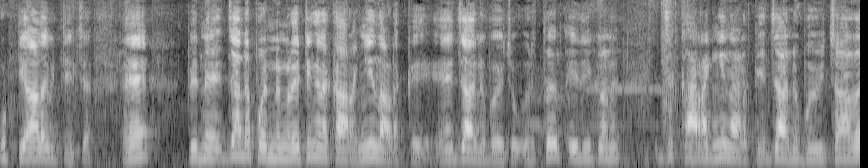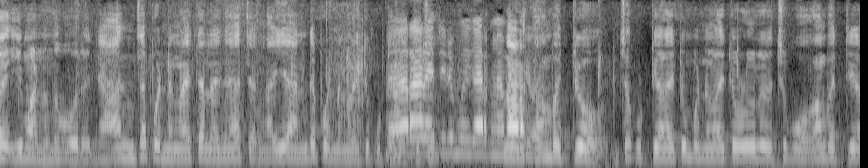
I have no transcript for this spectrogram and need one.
കുട്ടികളെ വിറ്റ് ജീവിച്ച. ഏ? പിന്നെ ഇജാന്റെ പെണ്ണുങ്ങളായിട്ട് ഇങ്ങനെ കറങ്ങി നടക്ക്. ഏജ ഇജ അനുഭവിച്ചു. ഒരുത്തർ എഴുതിക്കാണ് ഇജ് കറങ്ങി നടക്ക്. ഇജ അനുഭവിച്ചാതെ ഈ മണ്ണിന്ന് പോലെ ഞാൻ എന്റെ പെണ്ണുങ്ങളായിട്ടല്ല ഞാൻ ചങ്ങായി എന്റെ പെണ്ണുങ്ങളായിട്ട് കുട്ടികളെ കുട്ടികളായിട്ട് നടക്കാൻ പറ്റുമോ എന്നുവെച്ചാൽ കുട്ടികളായിട്ടും പെണ്ണുങ്ങളായിട്ടും ഉള്ളവർ വെച്ച് പോകാൻ പറ്റുക.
